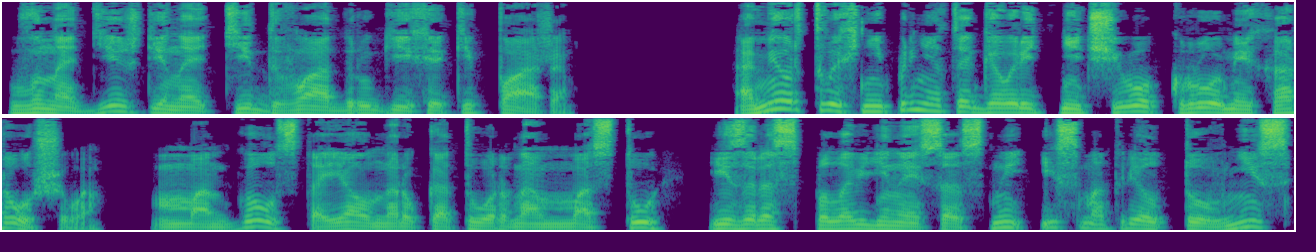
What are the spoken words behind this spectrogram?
в надежде найти два других экипажа. О мертвых не принято говорить ничего, кроме хорошего. Монгол стоял на рукотворном мосту из располовиненной сосны и смотрел то вниз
